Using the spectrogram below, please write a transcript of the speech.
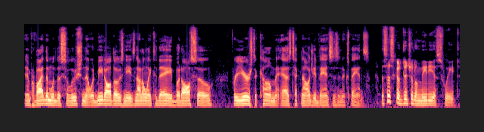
and provide them with a solution that would meet all those needs not only today but also for years to come as technology advances and expands. The Cisco Digital Media Suite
